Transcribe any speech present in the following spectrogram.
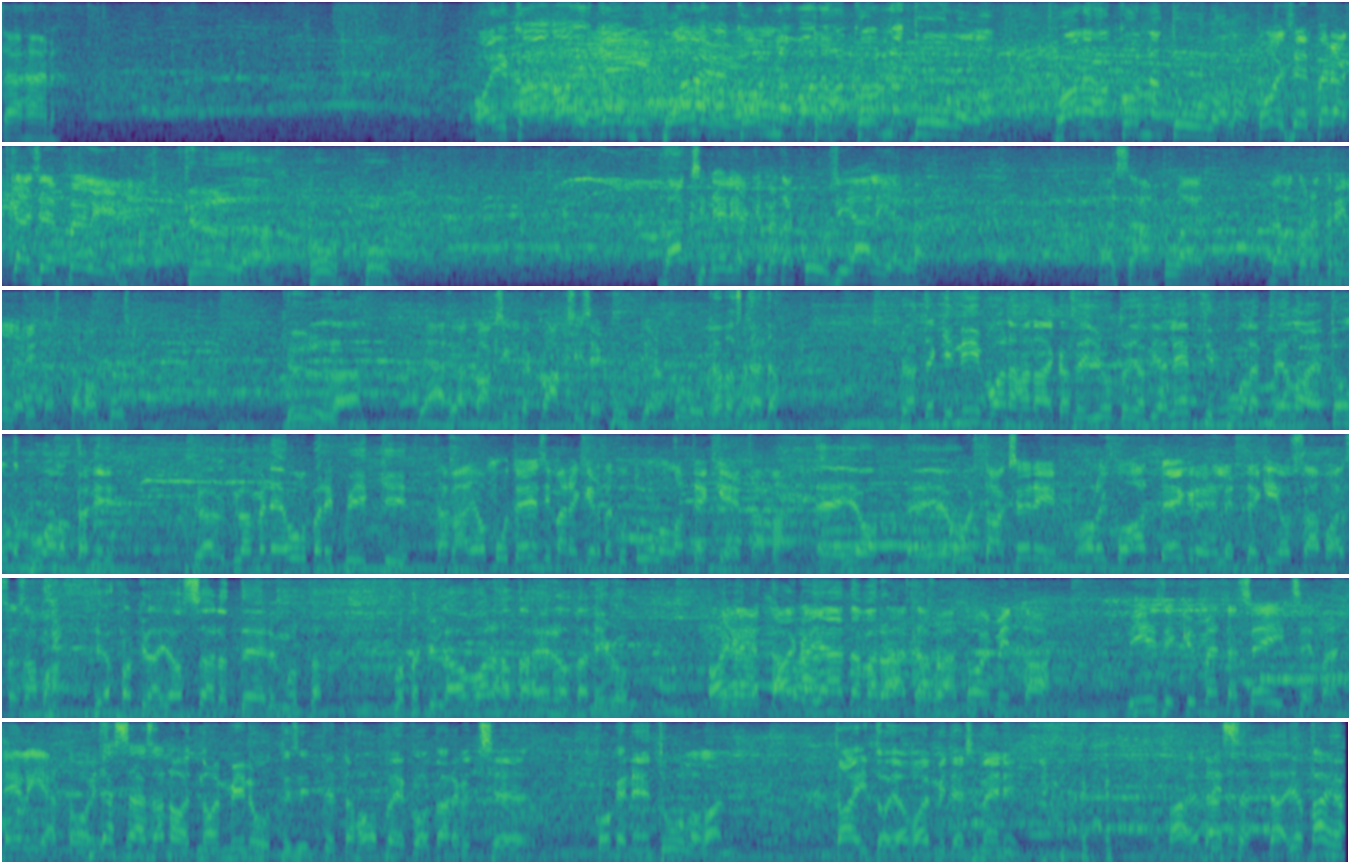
tähän. Aika, aika. Ei Vanha konna, vanha totta. konna Tuulola. Vanha konna Tuulola. Toiseen peräkkäiseen peliin he. Kyllä. Huh, huh. 2.46 jäljellä. Tässähän tulee melkoinen trilleri tästä lopusta. Kyllä. Jäähyä 22 sekuntia kulunut. Katos ja tätä. Kyllä teki niin vanhanaikaisen jutun ja vielä leftin puolen pelaaja tolta puolelta, niin kyllä, kyllä menee Ulberin piikkiin. Tämä ei ole muuten ensimmäinen kerta, kun Tuulolla tekee tämä. Ei oo, ei oo. Muistaakseni, oliko Atte Egrenille teki jossain vaiheessa sama. Joo, kyllä jossain on tehnyt, mutta, mutta kyllä on vanhalta herralta niinku aika, jäätävä, aika jäätävä ratkaisu. Jäätävää toimintaa. 57, 14. Mitä sä sanoit noin minuutti sitten, että HPK tarvitsee kokeneen Tuulolan taitoja vai miten se meni? Tässä, tä, jotain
